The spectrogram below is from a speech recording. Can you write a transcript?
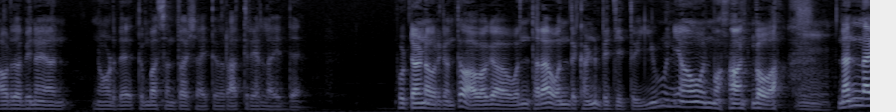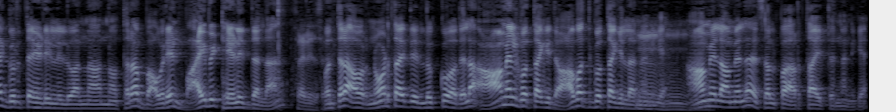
ಅವ್ರದ್ದು ಅಭಿನಯ ನೋಡಿದೆ ತುಂಬ ಸಂತೋಷ ಆಯಿತು. ರಾತ್ರಿ ಎಲ್ಲ ಇದ್ದೆ. ಪುಟ್ಟಣ್ಣವ್ರಿಗಂತೂ ಆವಾಗ ಒಂಥರ ಒಂದು ಕಣ್ಣು ಬಿದ್ದಿತ್ತು. ಇವನು ಯಾವ ಒಂದು ಮಹಾನುಭವ ನನ್ನ ಗುರುತ ಹಿಡಿಲಿಲ್ವ ಅನ್ನೋ ಅನ್ನೋ ಥರ ಅವ್ರೇನು ಬಾಯಿ ಬಿಟ್ಟು ಹೇಳಿದ್ದಲ್ಲ? ಒಂಥರ ಅವ್ರು ನೋಡ್ತಾ ಇದ್ದಿದ್ದ ಲುಕ್ಕು ಅದೆಲ್ಲ ಆಮೇಲೆ ಗೊತ್ತಾಗಿದ್ದು. ಆವತ್ತು ಗೊತ್ತಾಗಿಲ್ಲ ನನಗೆ. ಆಮೇಲೆ ಆಮೇಲೆ ಸ್ವಲ್ಪ ಅರ್ಥ ಆಯಿತು ನನಗೆ.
